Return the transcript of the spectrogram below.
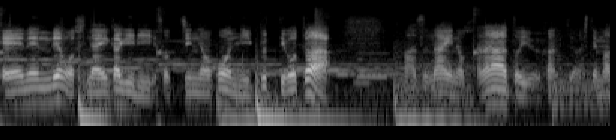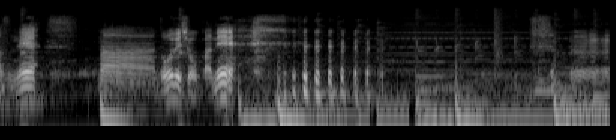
定年でもしない限り、そっちの方に行くってことは、まずないのかなという感じはしてますね。まあ、どうでしょうかね。うん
